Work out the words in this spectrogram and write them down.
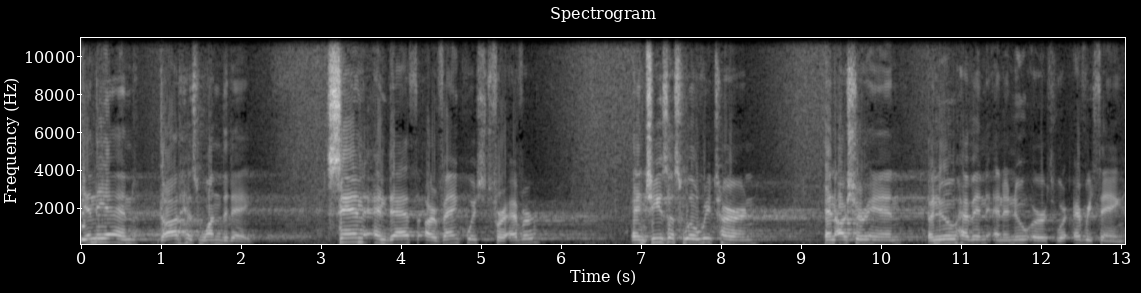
In the end, God has won the day. Sin and death are vanquished forever, and Jesus will return and usher in a new heaven and a new earth where everything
